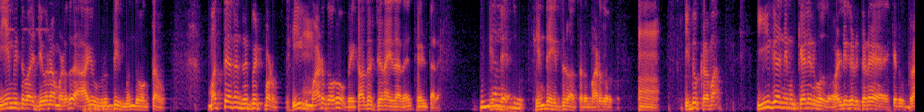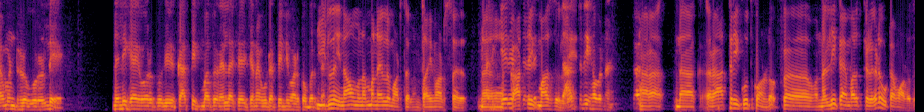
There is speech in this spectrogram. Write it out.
ನಿಯಮಿತವಾಗಿ ಜೀವನ ಮಾಡಿದ್ರೆ ಆಯು ವೃದ್ಧಿ ಮುಂದೆ ಹೋಗ್ತಾ ಹೋಗ್ತದೆ ಮತ್ತೆ ಅದನ್ನ ರಿಪೀಟ್ ಮಾಡ್ಬೋದು. ಹೀಗೆ ಮಾಡಿದವರು ಬೇಕಾದಷ್ಟು ಜನ ಇದ್ದಾರೆ ಅಂತ ಹೇಳ್ತಾರೆ. ಹಿಂದೆ ಇದ್ರು. ಹಿಂದೆ ಇದ್ರು ಆ ಥರ ಮಾಡಿದವರು. ಇದು ಕ್ರಮ. ಈಗ ನಿಮ್ಗೆ ಕೇಳಿರ್ಬೋದು ಹಳ್ಳಿಗಳ ಕಡೆ ಕೆಲವು ಬ್ರಾಹ್ಮಣರ ಊರಲ್ಲಿ ನೆಲ್ಲಿಕಾಯಿ ವರ್ಗ ಕಾರ್ತಿಕ್ ಮಾಸ ಎಲ್ಲ ಸೇರಿ ಚೆನ್ನಾಗಿ ಊಟ ತಿಂಡಿ ಮಾಡ್ಕೊಂಡ್ ಬರ್ತಾರೆ. ಇಲ್ಲ ನಾವು ನಮ್ಮ ಮನೆಯಲ್ಲೂ ಮಾಡ್ತಾರೆ ನಮ್ಮ ತಾಯಿ ಮಾಡಿಸ್ತಾ ಇದ್ರು. ಅದಕ್ಕೆ ಕಾರ್ತಿಕ್? ಮಾಸದಲ್ಲಿ. ರಾತ್ರಿ ಹವನ. ರಾತ್ರಿ ಕೂತ್ಕೊಂಡು ನಲ್ಲಿಕಾಯಿ ಮರದ ಕೆಳಗಡೆ ಊಟ ಮಾಡೋದು.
